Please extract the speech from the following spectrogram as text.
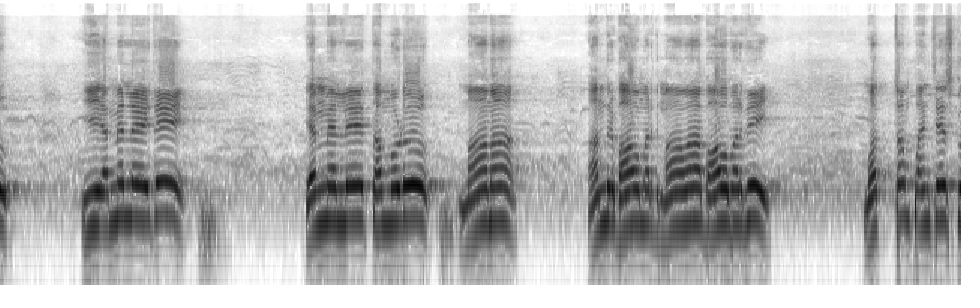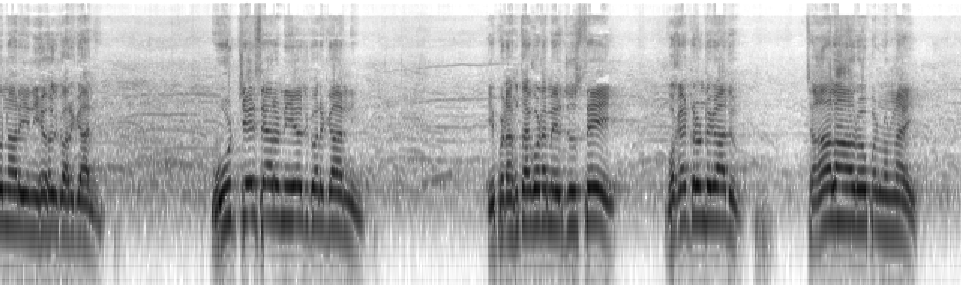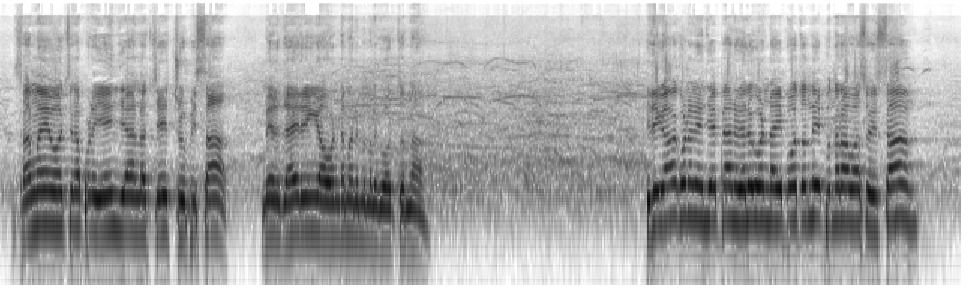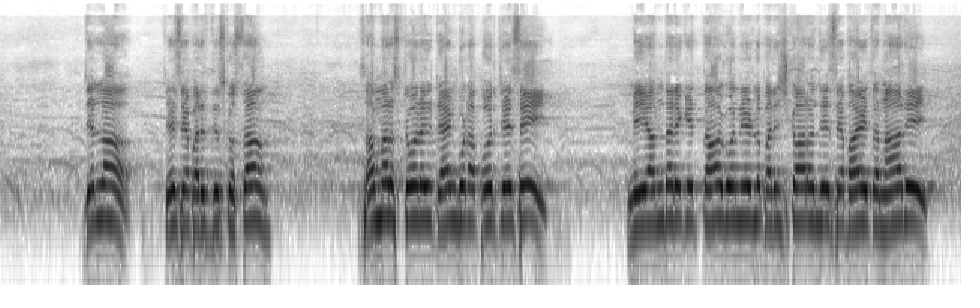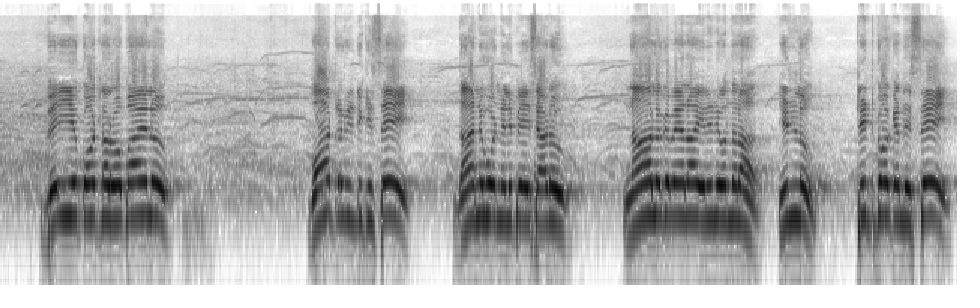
ఈ ఎమ్మెల్యే అయితే ఎమ్మెల్యే తమ్ముడు మామ అందరు బావమరిది మామ బావమరిది మొత్తం పనిచేసుకున్నారు ఈ నియోజకవర్గాన్ని. ఊట్ చేశారు నియోజకవర్గాన్ని. ఇప్పుడంతా కూడా మీరు చూస్తే ఒకటి రెండు కాదు చాలా ఆరోపణలు ఉన్నాయి సమయం వచ్చినప్పుడు ఏం చేయాలో చేసి చూపిస్తా. మీరు ధైర్యంగా ఉండమని మిమ్మల్ని కోరుతున్నాం ఇది కాకుండా నేను చెప్పాను వెలుగొండ అయిపోతుంది పునరావాసం ఇస్తాం. జిల్లా చేసే పరిధి తీసుకొస్తాం. సమ్మర్ స్టోరేజ్ ట్యాంక్ కూడా పూర్తి చేసి మీ అందరికీ తాగునీళ్ళు పరిష్కారం చేసే బాధ్యత నాది. వెయ్యి కోట్ల రూపాయలు వాటర్ గ్రిడ్కి ఇస్తే దాన్ని కూడా నిలిపేశాడు. నాలుగు వేల ఎనిమిది వందల ఇళ్ళు టిట్కో కింద ఇస్తే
